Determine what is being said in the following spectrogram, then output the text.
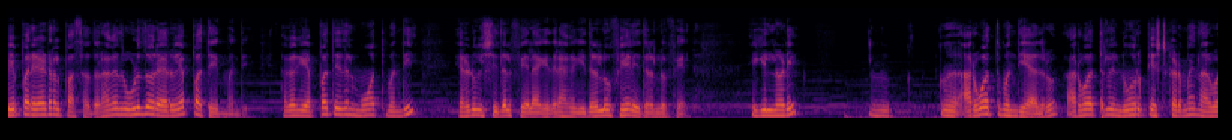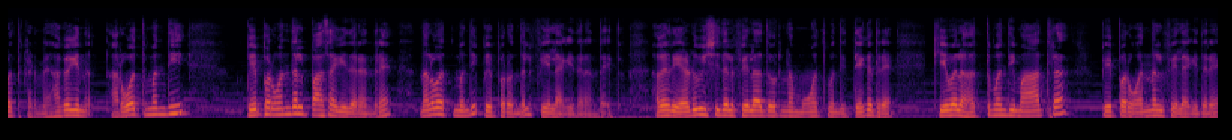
ಪೇಪರ್ ಎರಡರಲ್ಲಿ ಪಾಸ್ ಆದವರು ಹಾಗಾದರೆ ಉಳಿದವರು ಯಾರು? ಎಪ್ಪತ್ತೈದು ಮಂದಿ. ಹಾಗಾಗಿ ಎಪ್ಪತ್ತೈದಲ್ಲಿ ಮೂವತ್ತು ಮಂದಿ ಎರಡು ವಿಷಯದಲ್ಲಿ ಫೇಲ್ ಆಗಿದ್ದಾರೆ. ಹಾಗಾಗಿ ಇದರಲ್ಲೂ ಫೇಲ್ ಇದರಲ್ಲೂ ಫೇಲ್ ಈಗ ಇಲ್ಲಿ ನೋಡಿ ಅರವತ್ತು ಮಂದಿ ಆದರು ಅರವತ್ತರಲ್ಲಿ ನೂರಕ್ಕೆ ಎಷ್ಟು ಕಡಿಮೆ, ನಲ್ವತ್ತು ಕಡಿಮೆ. ಹಾಗಾಗಿ ಅರವತ್ತು ಮಂದಿ ಪೇಪರ್ ಒಂದಲ್ಲಿ ಪಾಸ್ ಆಗಿದ್ದಾರೆ ಅಂದರೆ ನಲವತ್ತು ಮಂದಿ ಪೇಪರ್ ಒಂದಲ್ಲಿ ಫೇಲ್ ಆಗಿದ್ದಾರೆ ಅಂತಾಯಿತು ಹಾಗಾದರೆ ಎರಡು ವಿಷಯದಲ್ಲಿ ಫೇಲ್ ಆದವ್ರನ್ನ ಮೂವತ್ತು ಮಂದಿ ತೆಗೆದ್ರೆ ಕೇವಲ ಹತ್ತು ಮಂದಿ ಮಾತ್ರ ಪೇಪರ್ ಒನ್ನಲ್ಲಿ ಫೇಲ್ ಆಗಿದ್ದಾರೆ,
